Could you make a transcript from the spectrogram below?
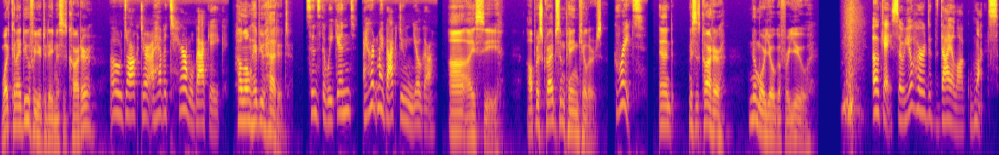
What can I do for you today, Mrs. Carter? Oh, doctor, I have a terrible backache. How long have you had it? Since the weekend, I hurt my back doing yoga. Ah, I see. I'll prescribe some painkillers. Great. And, Mrs. Carter, no more yoga for you. Okay, so you heard the dialogue once.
